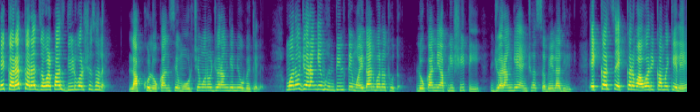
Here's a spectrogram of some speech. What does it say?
हे करत करत जवळपास दीड वर्ष झालंय. लाखो लोकांचे मोर्चे मनोज जरांगेंनी उभे केलेत. मनोज जरांगे म्हणतील ते मैदान बनत होतं. लोकांनी आपली शेती जरांगे यांच्या सभेला दिली. एक्करचे एक्कर वावर रिकामे केले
